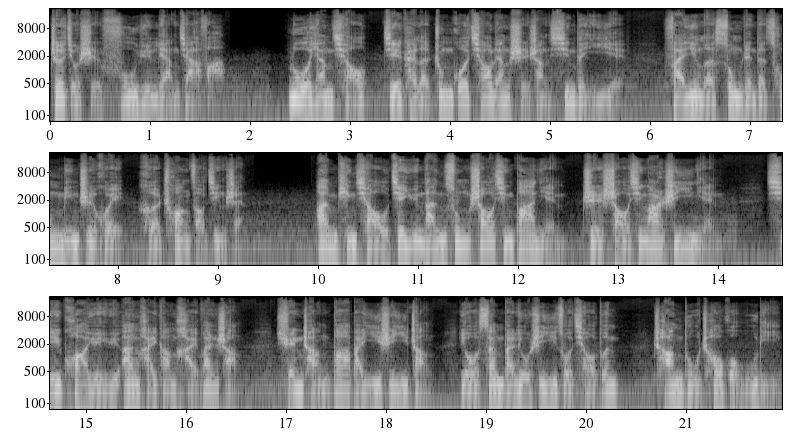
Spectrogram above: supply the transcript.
这就是浮云梁架法。洛阳桥揭开了中国桥梁史上新的一页，反映了宋人的聪明智慧和创造精神。安平桥建于南宋绍兴八年至绍兴二十一年，其跨越于安海港海湾上，全长八百一十一丈，有三百六十一座桥墩，长度超过五里，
